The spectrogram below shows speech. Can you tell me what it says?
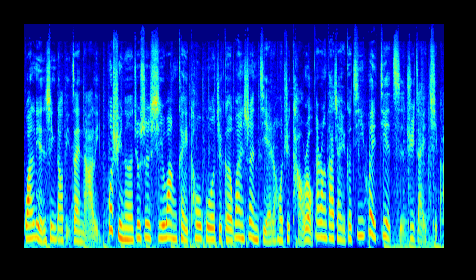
关联性到底在哪里。或许呢，就是希望可以透过这个万圣节，然后去烤肉，那让大家有个机会借此聚在一起吧。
